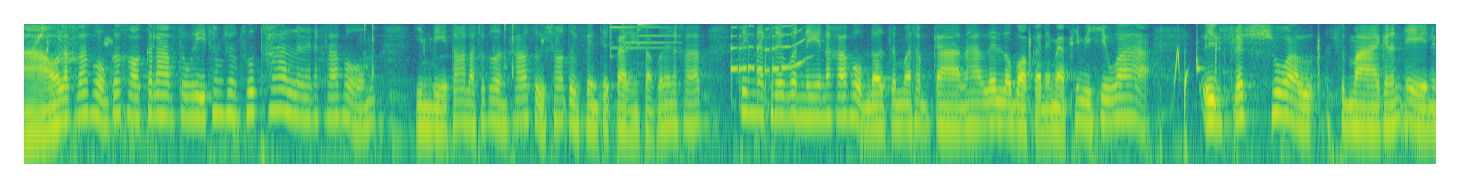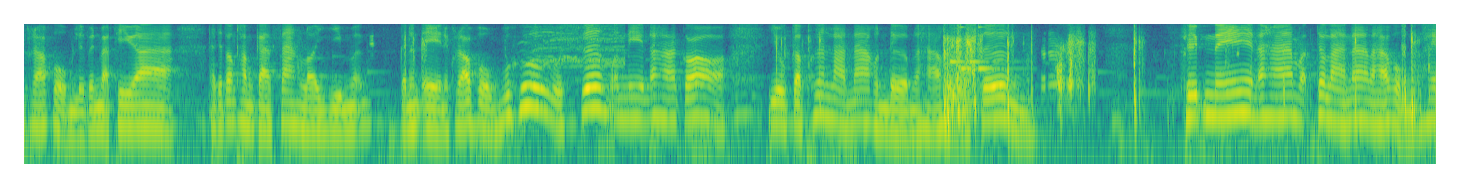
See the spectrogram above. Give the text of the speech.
เอาละครับผมก็ขอกราบสวัสดีท่านผู้ชมทุกท่านเลยนะครับผมยินดีต้อนรับทุกคนเข้าสู่ช่องตูนเฟนเจ็ดแปดหนึ่งสองกันเลยนะครับ ซึ่งในคลิปวันนี้นะครับผมเราจะมาทำการนะฮะเล่นโรบอกกันในแมปที่มีชื่อว่า Inflectual Smile กันนั่นเองนะครับผมหรือเป็นแมปที่ว่าเราจะต้องทำการสร้างรอยยิ้มกันนั่นเองนะครับผมวู้ฮู้ซึ่งวันนี้นะฮะก็อยู่กับเพื่อนลาน่าคนเดิมนะฮะผมซึ่ง คลิปนี้นะฮะเจ้าลาน่านะครับผมให้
